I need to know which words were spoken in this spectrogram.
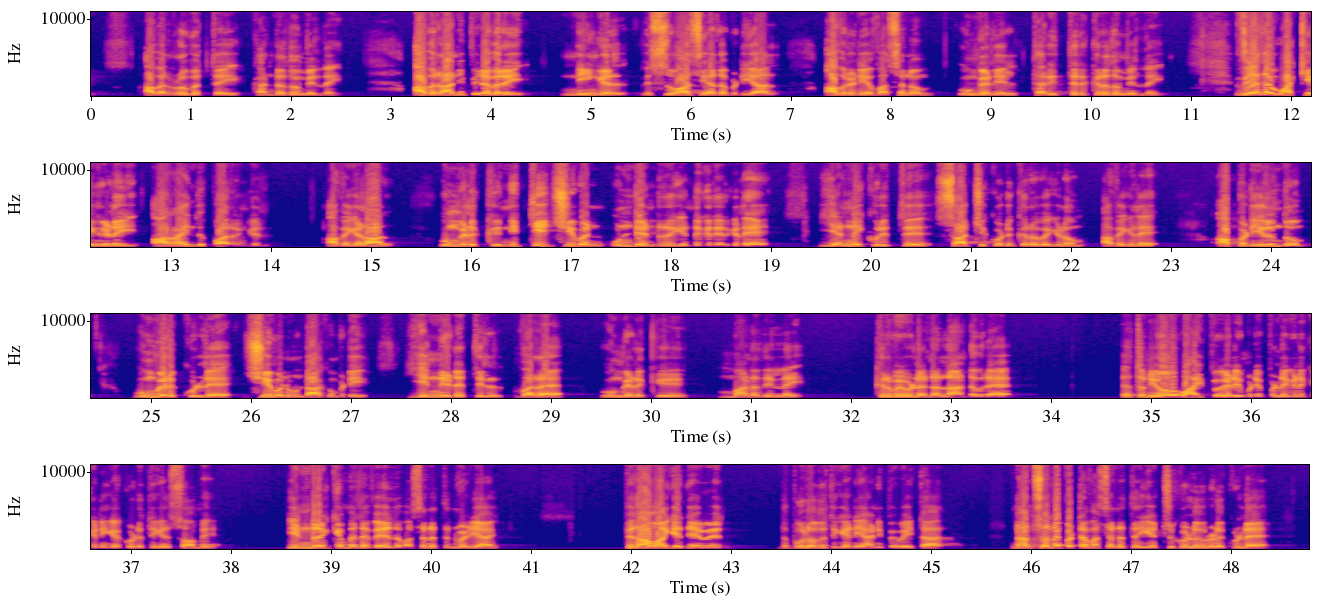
அவர் ரூபத்தை கண்டதும் இல்லை அவர் அனுப்பினவரை நீங்கள் விசுவாசியாதபடியால் அவருடைய வசனம் உங்களில் தரித்திருக்கிறதும் இல்லை வேத வாக்கியங்களை ஆராய்ந்து பாருங்கள். அவைகளால் உங்களுக்கு நித்திய ஜீவன் உண்டென்று எண்ணுகிறீர்களே என்னை குறித்து சாட்சி கொடுக்கிறவைகளும் அவைகளே. அப்படி இருந்தும் உங்களுக்குள்ளே ஜீவன் உண்டாகும்படி என்னிடத்தில் வர உங்களுக்கு மனதில்லை. கிருபையுள்ள நல்ல ஆண்டவரே எத்தனையோ வாய்ப்புகளை உடைய பிள்ளைகளுக்கு நீங்க கொடுத்தீங்க சுவாமி. இன்றைக்கும் இந்த வேத வசனத்தின் வழியாய் பிதாவாகிய தேவன் இந்த பூலோகத்துக்கு என்னை அனுப்பி வைத்தார். நான் சொல்லப்பட்ட வசனத்தை ஏற்றுக்கொள்ளுவர்களுக்குள்ள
